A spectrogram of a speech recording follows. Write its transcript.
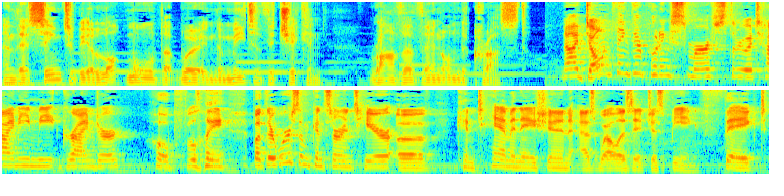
And there seemed to be a lot more that were in the meat of the chicken, rather than on the crust. Now, I don't think they're putting Smurfs through a tiny meat grinder, hopefully, but there were some concerns here of contamination as well as it just being faked.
